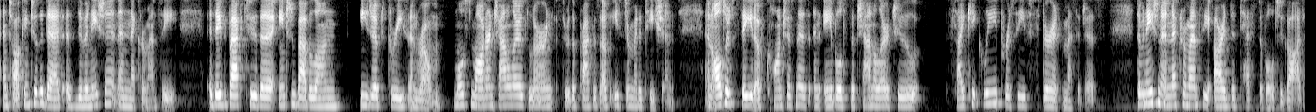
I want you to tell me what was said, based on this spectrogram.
and talking to the dead is divination and necromancy. It dates back to the ancient Babylon, Egypt, Greece, and Rome. Most modern channelers learn through the practice of Eastern meditation. An altered state of consciousness enables the channeler to psychically perceive spirit messages. Divination and necromancy are detestable to God.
